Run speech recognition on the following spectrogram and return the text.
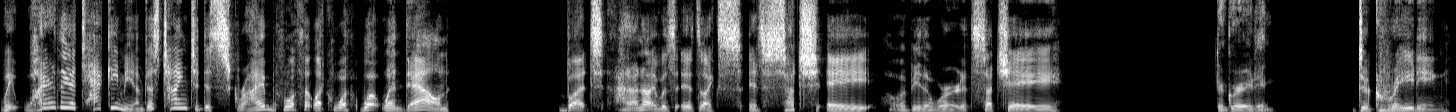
wait, why are they attacking me? I'm just trying to describe what, like what, what went down. But I don't know. It was, it's like, it's such a, what would be the word? It's such a degrading, degrading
